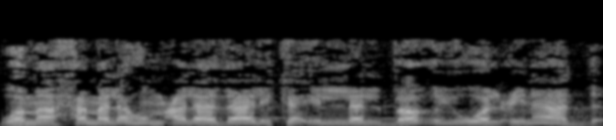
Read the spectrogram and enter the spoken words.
وما حملهم على ذلك إلا البغي والعناد.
